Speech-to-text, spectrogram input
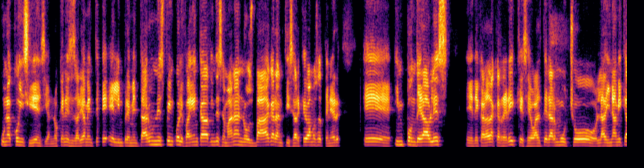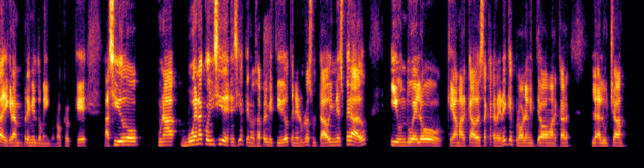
una coincidencia, no que necesariamente el implementar un Sprint Qualifying en cada fin de semana nos va a garantizar que vamos a tener eh, imponderables eh, de cara a la carrera y que se va a alterar mucho la dinámica del Gran Premio el domingo, ¿no? Creo que ha sido una buena coincidencia que nos ha permitido tener un resultado inesperado y un duelo que ha marcado esta carrera y que probablemente va a marcar la lucha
